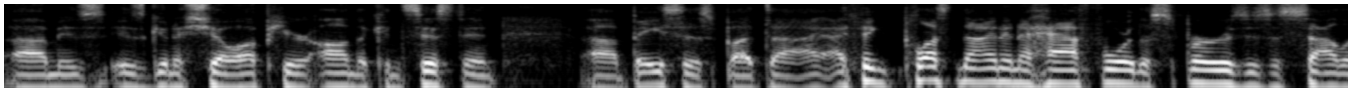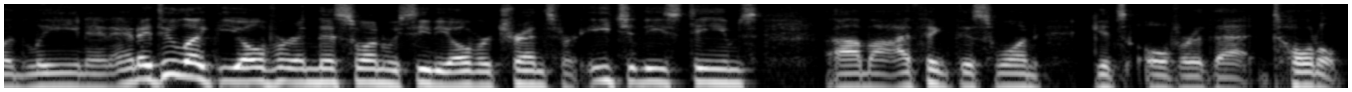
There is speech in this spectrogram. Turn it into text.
um, is is going to show up here on the consistent uh, basis. But uh, I think plus nine and a half for the Spurs is a solid lean, and, and I do like the over in this one. We see the over trends for each of these teams. Um, I think this one gets over that total.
